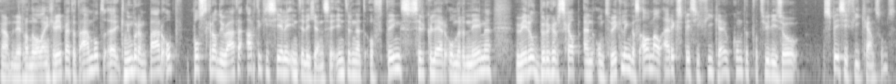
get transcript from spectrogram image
Ja, meneer Van der Wal, een greep uit het aanbod. Ik noem er een paar op. Postgraduaten, artificiële intelligentie, Internet of Things, circulair ondernemen, wereldburgerschap en ontwikkeling. Dat is allemaal erg specifiek. Hè? Hoe komt het dat jullie zo specifiek gaan soms?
